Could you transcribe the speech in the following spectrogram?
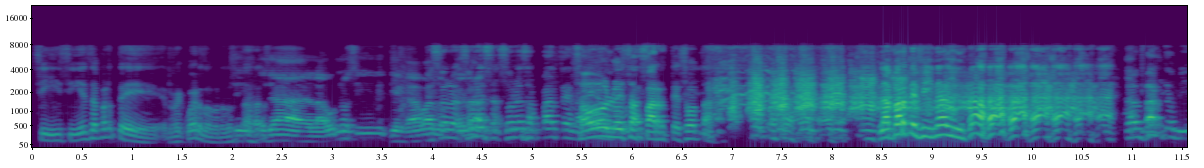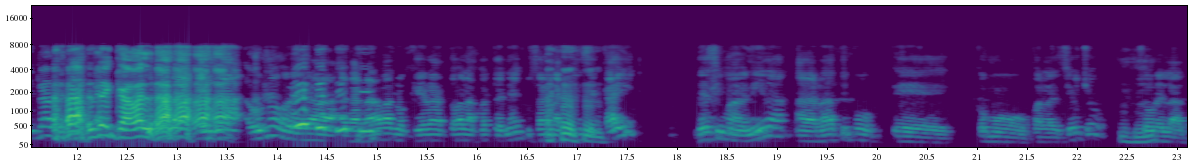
Sí, sí, esa parte recuerdo, ¿verdad? sí, o sea, la uno sí llegaba Solo, que solo esa, solo esa parte de la Solo era, esa parte sota. La parte final. La parte final. De cabal. Uno era- agarraba lo que era toda la cuarta avenida, cruzaba la 15 calle, décima avenida, agarraba tipo eh, como para la 18, Ujú. sobre la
